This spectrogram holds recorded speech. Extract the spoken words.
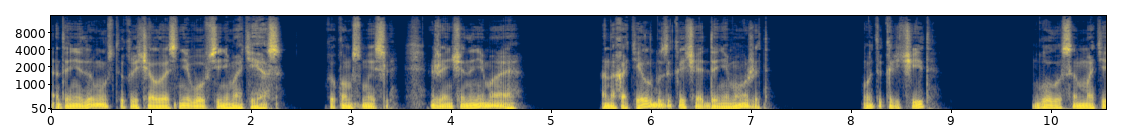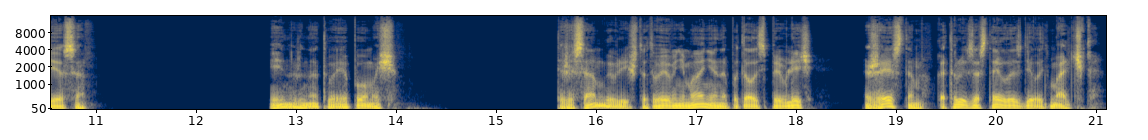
А ты не думал, что кричал во сне вовсе не Матиас? В каком смысле? Женщина немая. Она хотела бы закричать, да не может. Вот и кричит голосом Матиаса. «Ей нужна твоя помощь. Ты же сам говоришь, что твое внимание она пыталась привлечь жестом, который заставила сделать мальчика».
